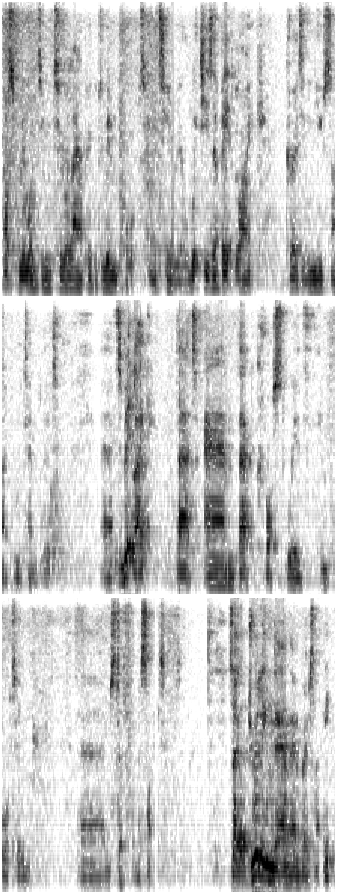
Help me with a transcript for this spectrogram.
possibly wanting to allow people to import material, which is a bit like creating a new site from a template. Uh, it's a bit like that, and that crossed with importing um, stuff from a site. So drilling down then very slightly.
